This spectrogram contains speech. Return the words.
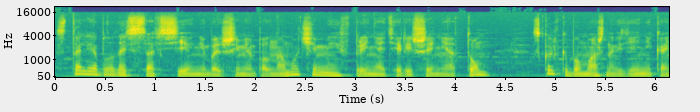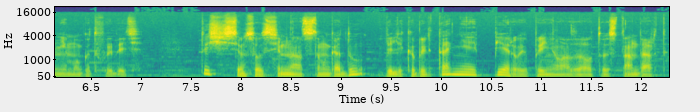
стали обладать совсем небольшими полномочиями в принятии решения о том, сколько бумажных денег они могут выдать. В 1717 году Великобритания первой приняла золотой стандарт.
